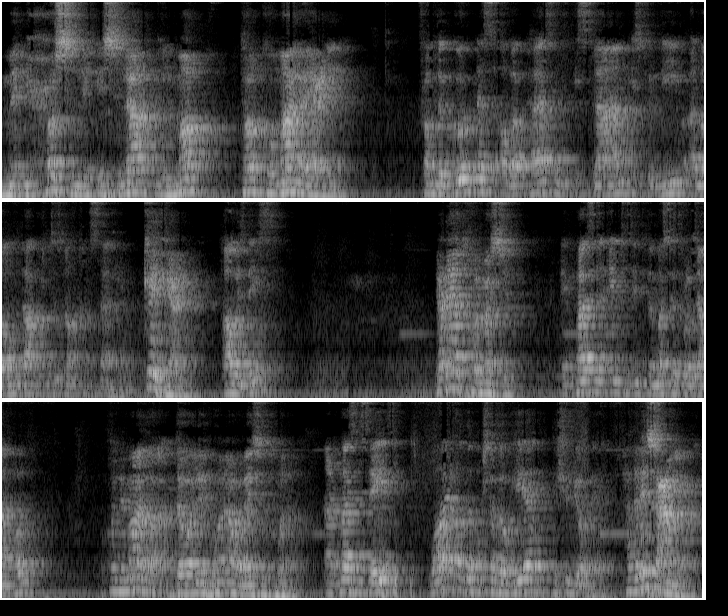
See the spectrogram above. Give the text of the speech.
من حسن إسلام المرء ترك ما لا يعنيه From the goodness of a person's Islam is to leave alone that which does not concern him. كيف يعني؟ How is this? يعني يدخل مسجد A person enters into the masjid, for example, يقول لماذا الدواليب هنا وليست هنا؟ and a person says, Why are the bookshelves over here? They should be over there. هذا ليس عملك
